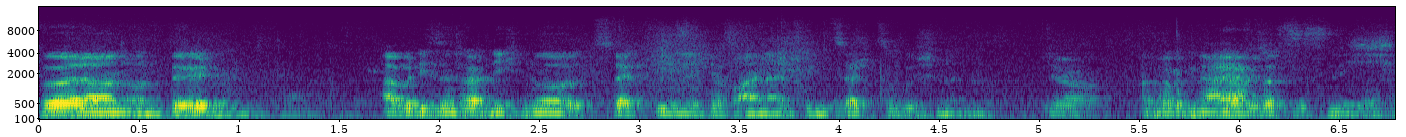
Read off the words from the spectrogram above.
fördern und bilden, aber die sind halt nicht nur zweckdienlich auf einen einzigen Zweck zugeschnitten. Ja. Naja, das ist nicht,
